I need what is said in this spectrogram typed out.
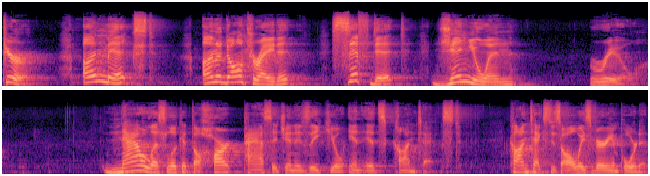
pure, unmixed, unadulterated, sifted, genuine, real. Now let's look at the heart passage in Ezekiel in its context. Context is always very important.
